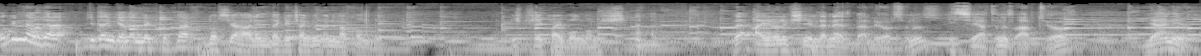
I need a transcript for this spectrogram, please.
o günlerde giden gelen mektuplar dosya halinde geçen gün önüme kondu. Hiçbir şey kaybolmamış. Ve ayrılık şiirlerini ezberliyorsunuz. Hissiyatınız artıyor. Yani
